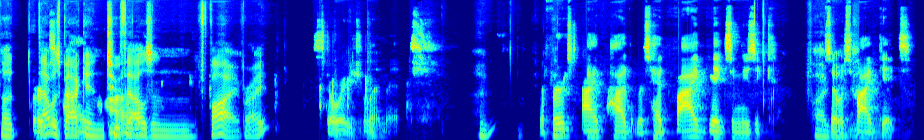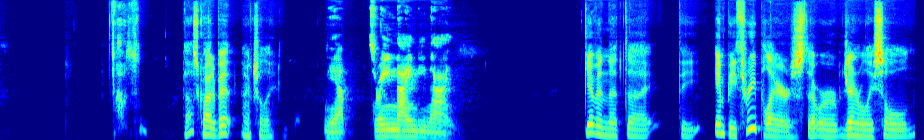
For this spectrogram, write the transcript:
so that was back in 2005, right? storage limit. Uh, The first iPod was had five gigs of music, Five. so it was five gigs. That was, that was quite a bit, actually. Yep, three ninety nine. Given that the the MP3 players that were generally sold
